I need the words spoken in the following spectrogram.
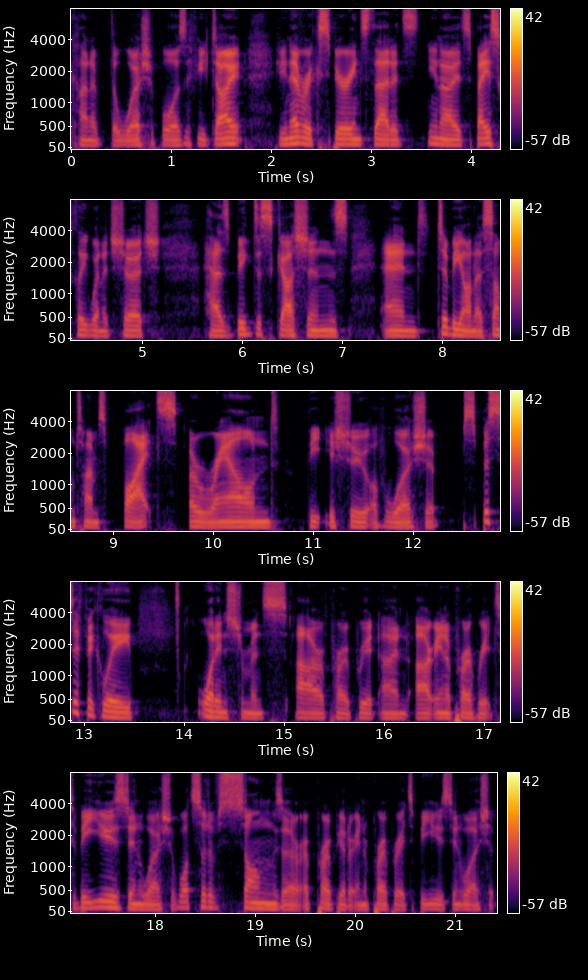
kind of the worship wars. If you don't, if you never experienced that, it's you know it's basically when a church has big discussions and, to be honest, sometimes fights around the issue of worship, specifically what instruments are appropriate and are inappropriate to be used in worship, what sort of songs are appropriate or inappropriate to be used in worship,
